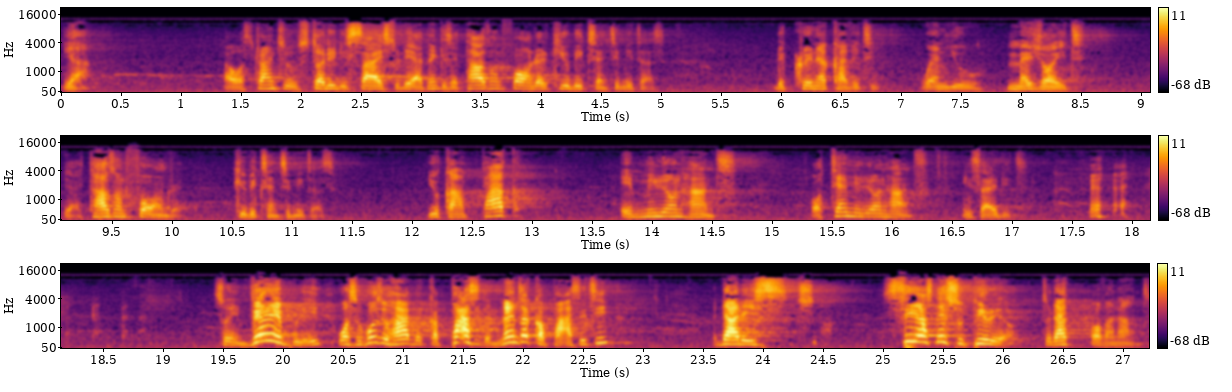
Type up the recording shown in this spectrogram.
Yeah. I was trying to study the size today. I think it's 1,400 cubic centimeters. The cranial cavity, when you measure it. Yeah, 1,400 cubic centimeters. You can pack a million hands or 10 million hands inside it. So invariably, we're supposed to have the capacity, the mental capacity, that is seriously superior to that of an ant.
